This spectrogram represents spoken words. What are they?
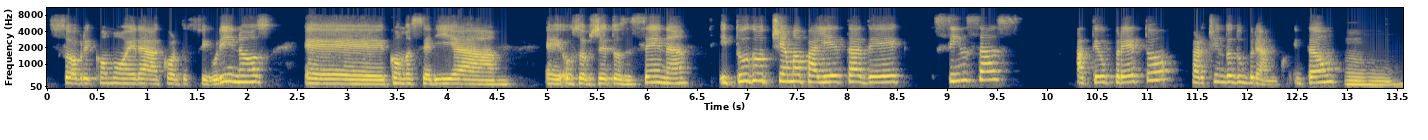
sobre como era a cor dos figurinos, é, como seria é, os objetos de cena, e tudo tinha uma palheta de cinzas até o preto, partindo do branco. Então, uhum.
